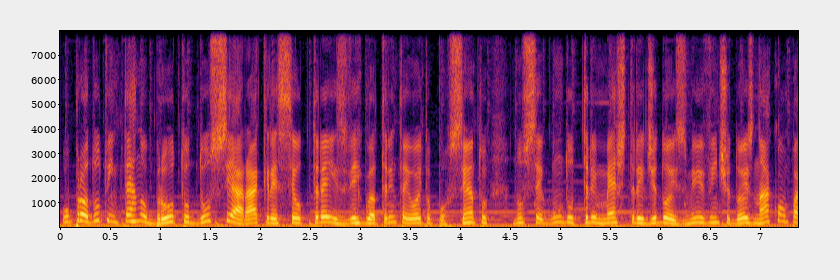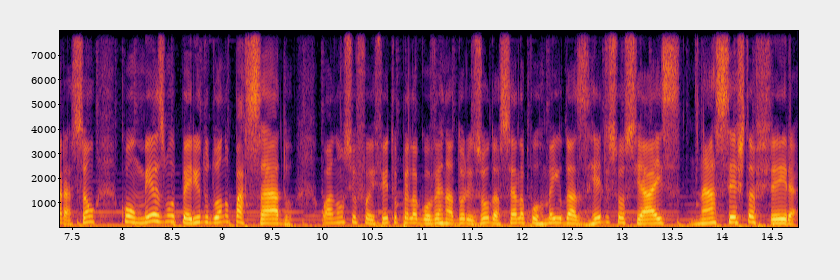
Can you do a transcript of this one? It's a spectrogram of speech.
O produto interno bruto do Ceará cresceu 3,38% no segundo trimestre de 2022 na comparação com o mesmo período do ano passado. O anúncio foi feito pela governadora Isolda Sela por meio das redes sociais na sexta-feira.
